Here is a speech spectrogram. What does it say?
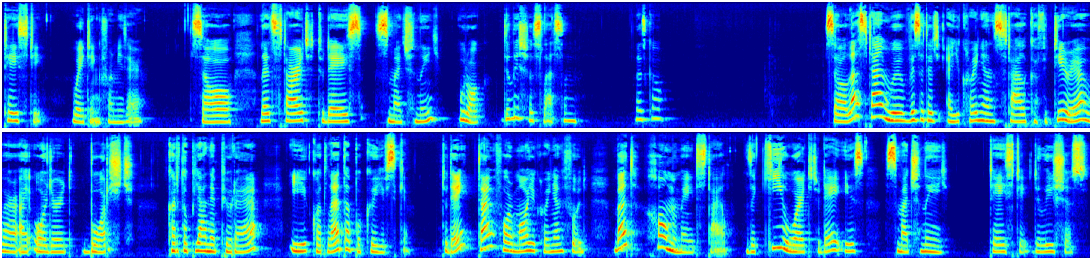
tasty, waiting for me there. So let's start today's смачний урок, delicious lesson. Let's go. So last time we visited a Ukrainian style cafeteria where I ordered borscht, картопляне пюре і котлета по-київськи. Today, time for more Ukrainian food, but homemade style. The key word today is смачний, tasty, delicious,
